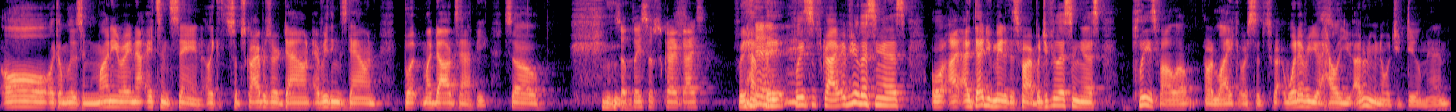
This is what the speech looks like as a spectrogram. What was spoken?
all, like, I'm losing money right now. It's insane. Like, subscribers are down, everything's down, but my dog's happy. So, so please subscribe, guys. yeah, please, please subscribe. If you're listening to this, or I, I doubt you've made it this far, but if you're listening to this, please follow or like or subscribe. Whatever you hell you, I don't even know what you do, man.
